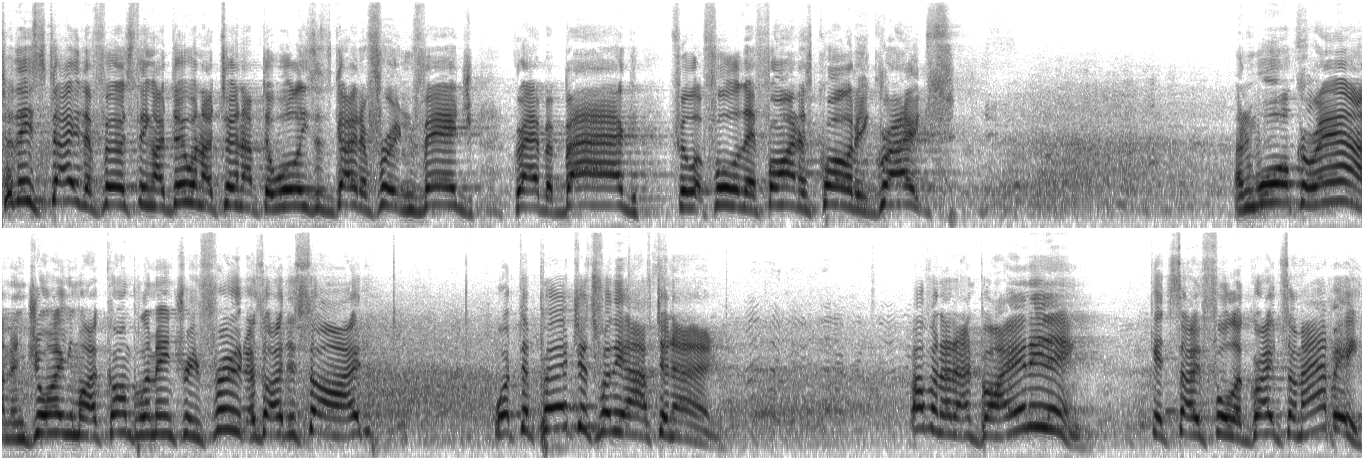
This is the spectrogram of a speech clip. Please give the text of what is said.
To this day, the first thing I do when I turn up to Woolies is go to fruit and veg, grab a bag, fill it full of their finest quality grapes, and walk around enjoying my complimentary fruit as I decide what to purchase for the afternoon. Often I don't buy anything. Get so full of grapes, I'm happy.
